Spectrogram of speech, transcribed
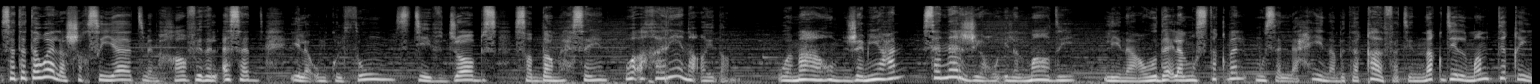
ستتوالى الشخصيات من حافظ الأسد إلى أم كلثوم، ستيف جوبز، صدام حسين وآخرين أيضاً. ومعهم جميعاً سنرجع إلى الماضي لنعود إلى المستقبل مسلحين بثقافة النقد المنطقي.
